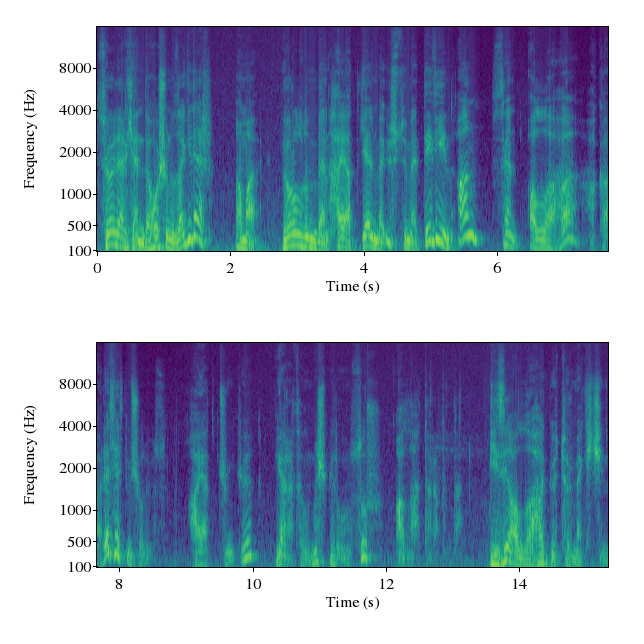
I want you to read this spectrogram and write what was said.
Söylerken de hoşunuza gider. Ama yoruldum ben hayat gelme üstüme dediğin an sen Allah'a hakaret etmiş oluyorsun. Hayat çünkü yaratılmış bir unsur Allah tarafından. Bizi Allah'a götürmek için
